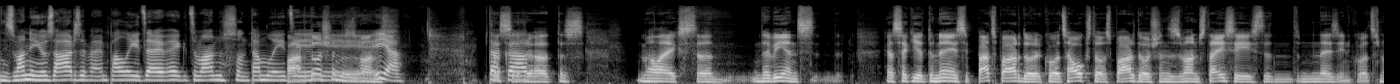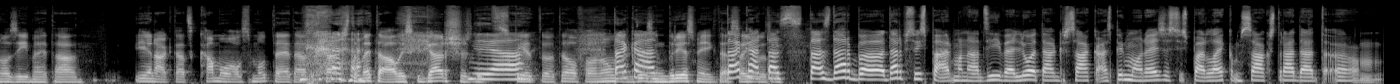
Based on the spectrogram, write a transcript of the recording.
Zvanīju uz ārzemēm, palīdzēju veikt zvanus un tam līdzīgi. Pārdošanas zvanus? Jā. Tā tas kā ir ā, tas. Man liekas, neviens, kas saka, ja tu neesi pats pārdod, kaut kāds augstos pārdošanas zvanus taisījis, tad tu nezini, ko tas nozīmē. Tā ienāk tāds kamols mutē, tāda karsta kad Jā. spied to telefonu. Tā kā- kā briesmīgi tā Tā kā sajūta. tas, tās darba, darbs vispār manā dzīvē ļoti agri sākās. Pirmo reizi es vispār laikam sāku strādāt. Um,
